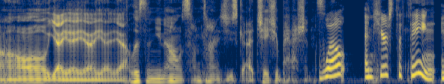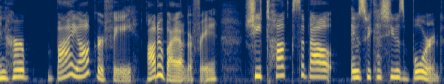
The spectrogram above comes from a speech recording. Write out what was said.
Oh, yeah, yeah, yeah, yeah, yeah. Listen, you know, sometimes you just got to chase your passions. Well, and here's the thing in her biography, autobiography, she talks about it was because she was bored.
